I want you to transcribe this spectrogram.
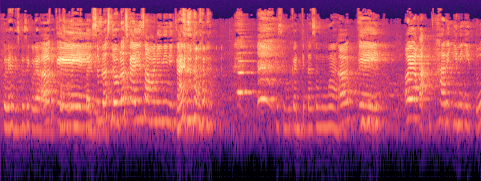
Kuliah diskusi, kuliah rapat. Oke, aja. 11 12 kayaknya sama Nini nih Kak. Kesibukan kita semua. Oke. Oh ya kak, hari ini itu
